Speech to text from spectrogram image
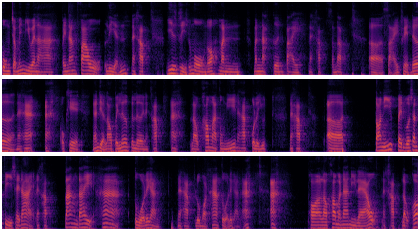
คงจะไม่มีเวลาไปนั่งเฝ้าเหรียญนะครับ 24 ชั่วโมงเนาะมันมันหนักเกินไปนะครับสำหรับสายเทรดเดอร์นะฮะอะโอเคงั้นเดี๋ยวเราไปเริ่มกันเลยนะครับอะเราเข้ามาตรงนี้นะครับกลยุทธ์นะครับเอ่อตอนนี้เป็นเวอร์ชันฟรีใช้ได้นะครับ ตั้งได้ 5 ตัวด้วยกันนะครับโรบอท5ตัวด้วยกันนะอะพอเราเข้ามาหน้านี้แล้วนะครับ เราก็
